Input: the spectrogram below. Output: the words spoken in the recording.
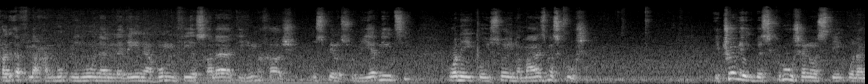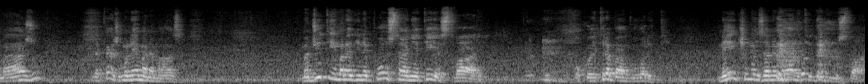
kad aflaha al-mu'minuna alladhina hum fi salatihim khashi. Uspjeli su vjernici, oni koji su i namazima skrušeni. I čovjek bez skrušenosti u namazu, da kažemo, nema namaza. Međutim, radi nepostojanje te stvari o kojoj treba govoriti, nećemo zanemariti drugu stvar.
